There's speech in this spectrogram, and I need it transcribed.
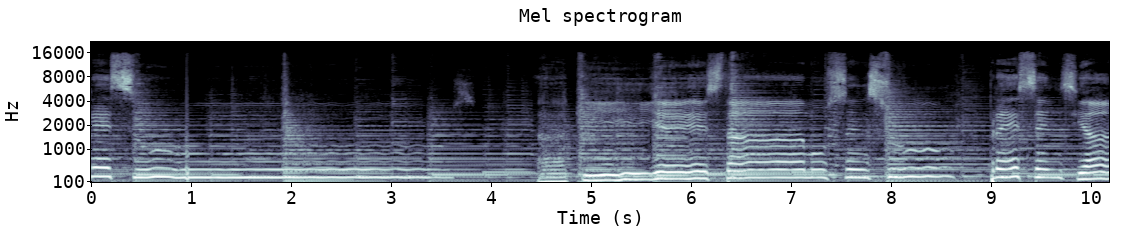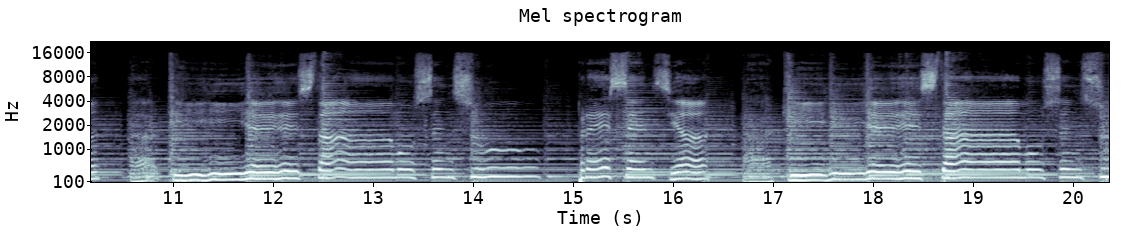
Jesús. En su presencia, aquí estamos en su presencia, aquí estamos en su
